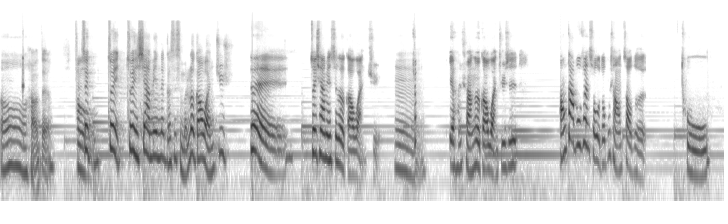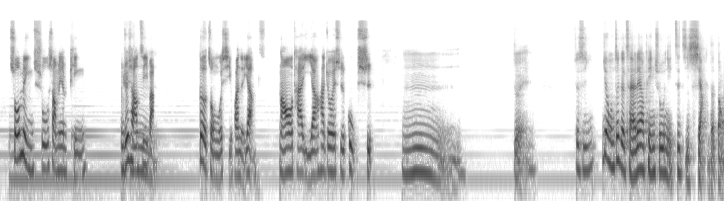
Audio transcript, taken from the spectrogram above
哦，好的。最、oh. 最最下面那个是什么？乐高玩具？对，最下面是乐高玩具。嗯，就也很喜欢乐高玩具是，是好像大部分时候我都不想要照着图说明书上面拼，我就想要自己把各种我喜欢的样子，嗯、然后它一样，它就会是故事。嗯，对，就是用这个材料拼出你自己想的东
